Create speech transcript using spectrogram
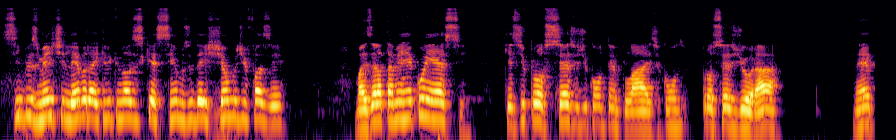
Simplesmente lembra daquilo que nós esquecemos e deixamos de fazer. Mas ela também reconhece que esse processo de contemplar, esse processo de orar, né,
